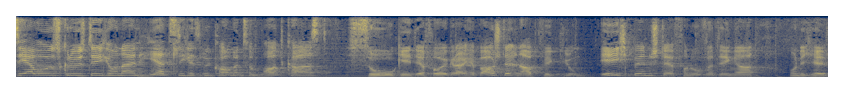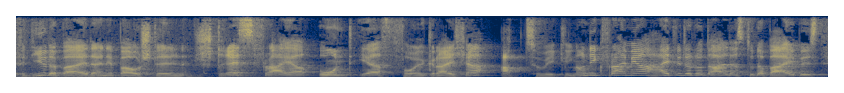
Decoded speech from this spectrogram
Servus, grüß dich und ein herzliches Willkommen zum Podcast So geht erfolgreiche Baustellenabwicklung. Ich bin Stefan Uferdinger und ich helfe dir dabei, deine Baustellen stressfreier und erfolgreicher abzuwickeln. Und ich freue mich heute wieder total, dass du dabei bist.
